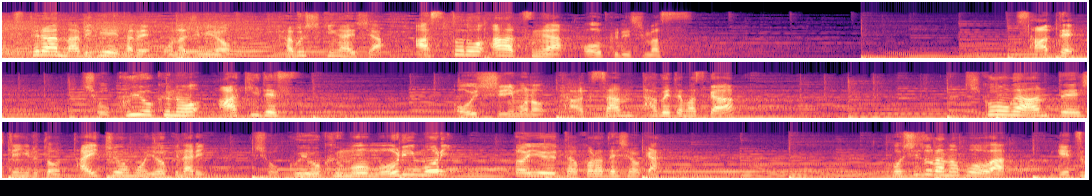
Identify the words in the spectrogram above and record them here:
「ステラナビゲータ」でおなじみの株式会社アストロアーツがお送りします。さて食欲の秋です。美味しいものたくさん食べてますか？気候が安定していると体調も良くなり食欲ももりもりというところでしょうか。星空の方は月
